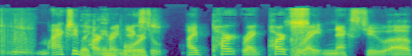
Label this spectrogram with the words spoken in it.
I actually Like park right imports. next to. I park right park right next to a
